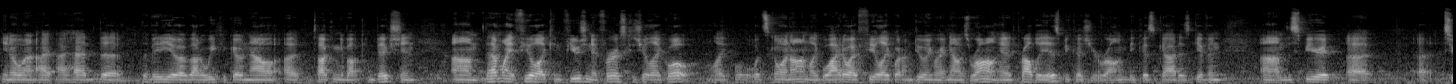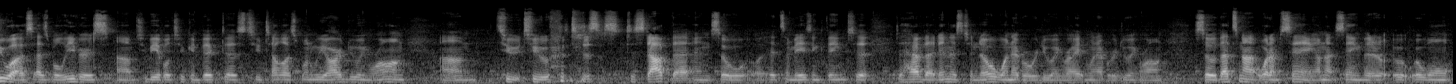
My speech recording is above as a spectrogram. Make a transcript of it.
you know, I, I had the the video about a week ago now uh, talking about conviction um, that might feel like confusion at first because you're like, whoa, like well, what's going on? Like, why do I feel like what I'm doing right now is wrong? And it probably is because you're wrong because God has given um, the Spirit uh, uh, to us as believers um, to be able to convict us, to tell us when we are doing wrong, um, to to just to stop that. And so it's an amazing thing to to have that in us to know whenever we're doing right and whenever we're doing wrong. So that's not what I'm saying. I'm not saying that it, it won't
